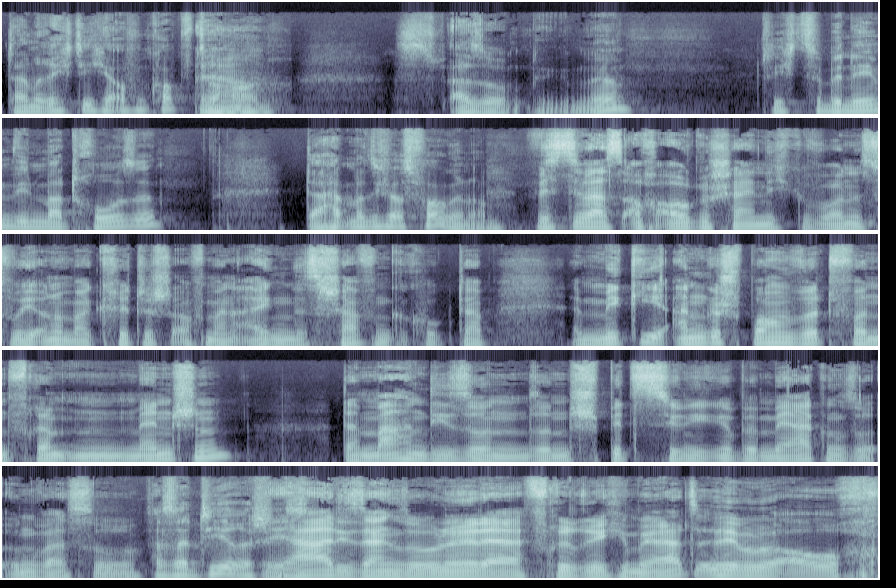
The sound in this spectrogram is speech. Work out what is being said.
dann richtig auf den Kopf zu Ja. hauen. Also, ne, sich zu benehmen wie ein Matrose, da hat man sich was vorgenommen. Wisst ihr, was auch augenscheinlich geworden ist, wo ich auch nochmal kritisch auf mein eigenes Schaffen geguckt habe? Mickey angesprochen wird von fremden Menschen, dann machen die so, ein, so eine spitzzüngige Bemerkung, so irgendwas so. Was satirisch ist. Ja, die sagen so, ne, der Friedrich Merz ist ja wohl auch.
